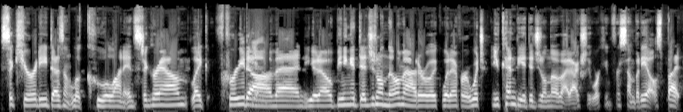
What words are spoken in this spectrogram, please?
security doesn't look cool on Instagram, like freedom yeah. and you know being a digital nomad or like whatever. Which you can be a digital nomad actually working for somebody else, but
